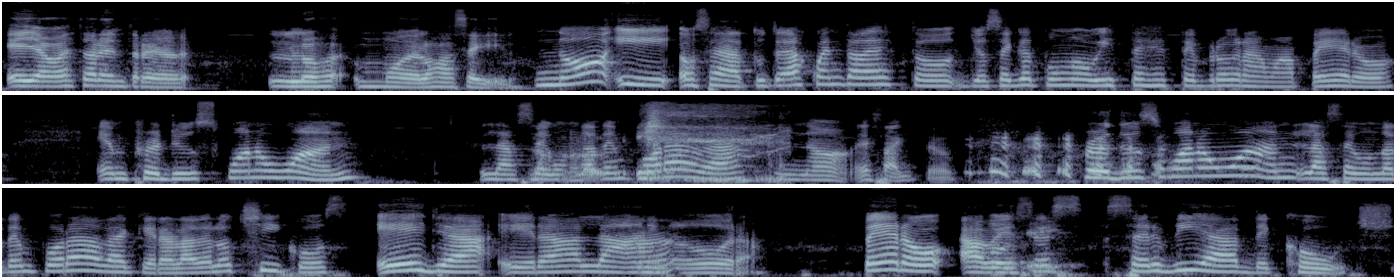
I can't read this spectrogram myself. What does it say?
ella va a estar entre los modelos a seguir. No, y o sea, tú te das cuenta de esto, yo sé que tú no viste este programa, pero en Produce 101, la segunda temporada, no, exacto. Produce 101, la segunda temporada, que era la de los chicos, ella era la animadora pero a veces servía de coach.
